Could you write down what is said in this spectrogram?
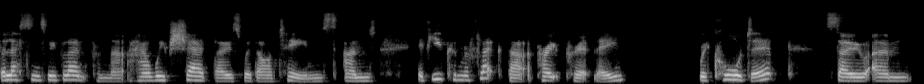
the lessons we've learned from that, how we've shared those with our teams. And if you can reflect that appropriately, record it. So um,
